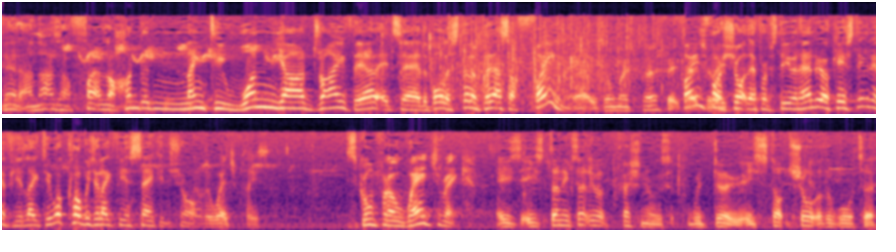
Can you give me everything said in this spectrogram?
did, and that is a, fi- it was a 191 yard drive there. It's uh, the ball is still in play. That's a fine. That is almost perfect. Fine actually. first shot there from Stephen Hendry. Okay, Stephen, if you'd like to, what club would you like for your second shot? The wedge, please. He's going for a wedge, Rick. He's, he's done exactly what professionals would do. He's stopped short of the water.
